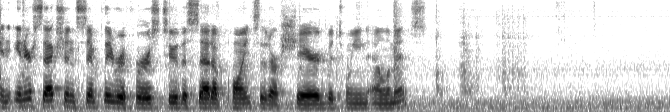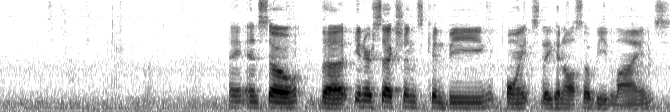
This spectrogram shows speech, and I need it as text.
An intersection simply refers to the set of points that are shared between elements. And so the intersections can be points, they can also be lines.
